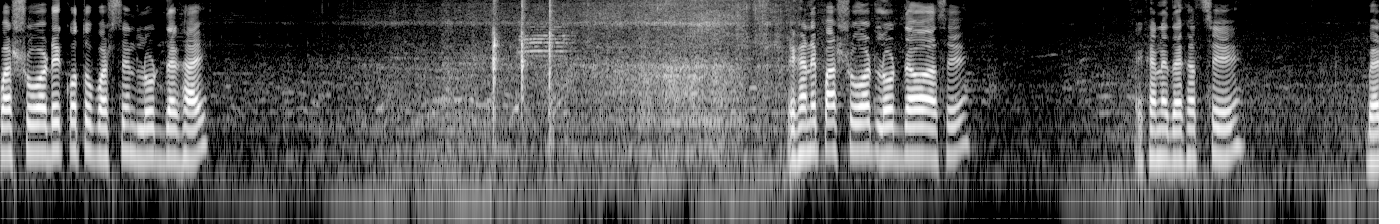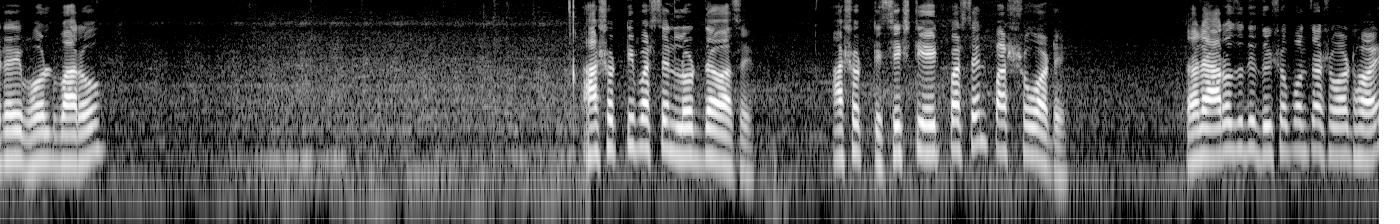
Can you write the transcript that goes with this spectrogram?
পাঁচশো ওয়াটে কত পার্সেন্ট লোড দেখায়? এখানে পাঁচশো ওয়াট লোড দেওয়া আছে। এখানে দেখাচ্ছে ব্যাটারি ভোল্ট বারো। আষট্টি পার্সেন্ট লোড দেওয়া আছে। আষট্টি সিক্সটি এইট পার্সেন্ট পাঁচশো ওয়াটে। তাহলে আরও যদি দুইশো পঞ্চাশ ওয়াট হয়,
